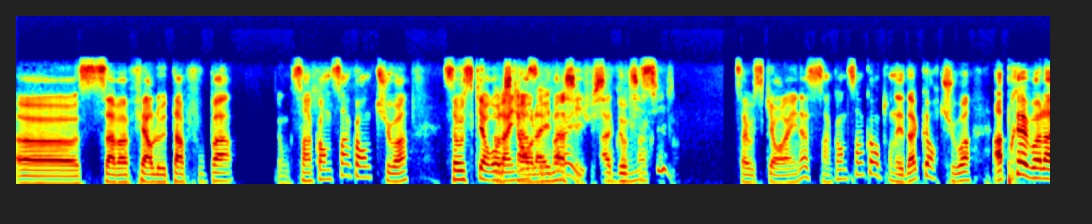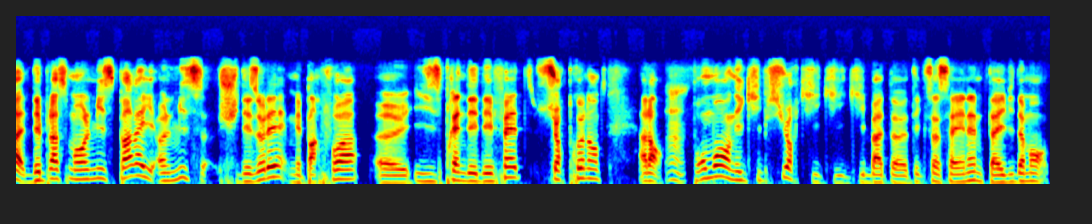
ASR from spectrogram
euh, ça va faire le taf ou pas? Donc 50-50, tu vois. South Carolina, c'est à domicile. South Carolina, c'est 50-50, on est d'accord, tu vois. Après, voilà, déplacement Ole Miss, pareil. Ole Miss, je suis désolé, mais parfois, euh, ils se prennent des défaites surprenantes. Alors, hmm. pour moi, en équipe sûre qui, qui, qui battent euh, Texas AM, tu as évidemment,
